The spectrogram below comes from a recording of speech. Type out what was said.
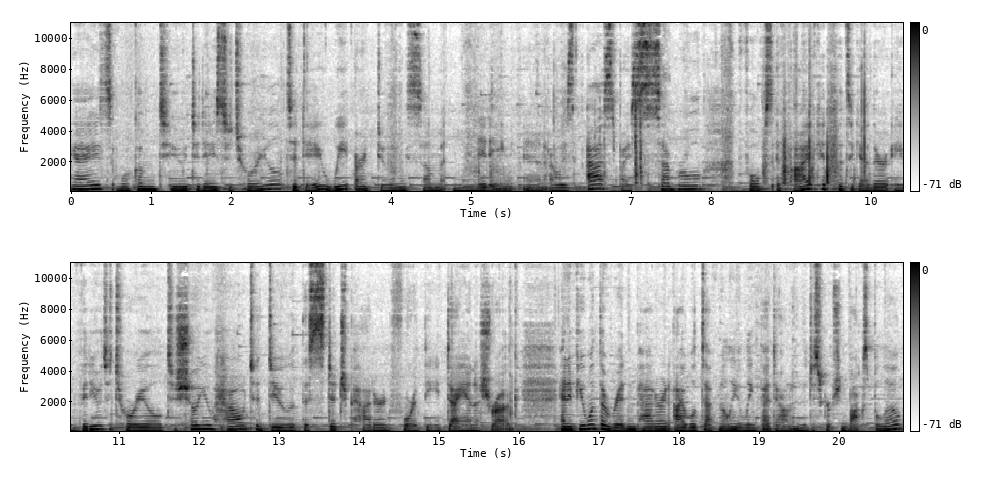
guys, welcome to today's tutorial. Today we are doing some knitting and I was asked by several folks if I could put together a video tutorial to show you how to do the stitch pattern for the Dianna shrug. And if you want the written pattern, I will definitely link that down in the description box below.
